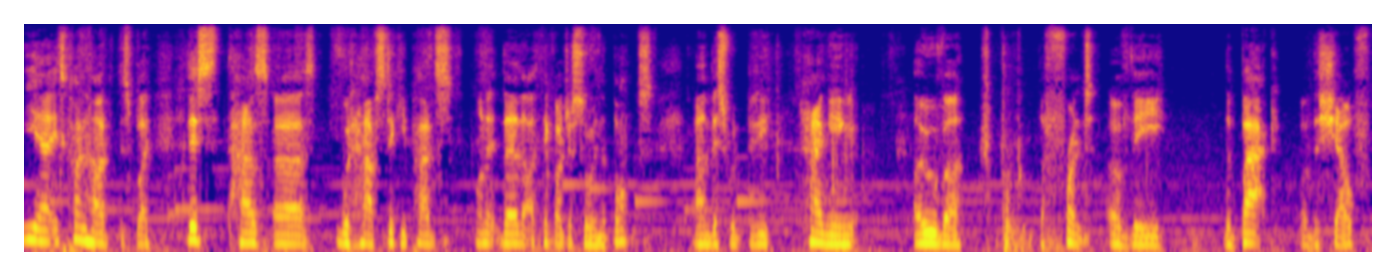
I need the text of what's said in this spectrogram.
yeah, it's kind of hard to display. This has uh, would have sticky pads on it there that I think I just saw in the box, and this would be hanging over the front of the the back of the shelf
